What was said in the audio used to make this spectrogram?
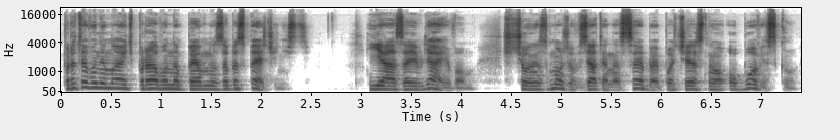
проте вони мають право на певну забезпеченість. Я заявляю вам, що не зможу взяти на себе почесного обов'язку,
